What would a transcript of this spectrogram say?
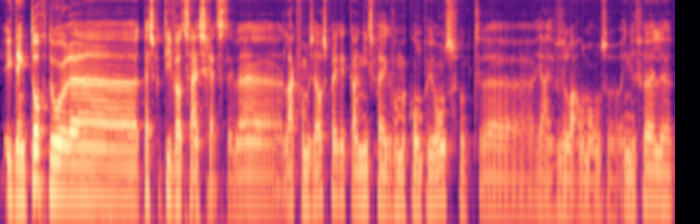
Ik denk toch door eh, het perspectief wat zij schetste. Eh, laat ik voor mezelf spreken. Ik kan niet spreken voor mijn compagnons. Want ja, we zullen allemaal onze individuele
